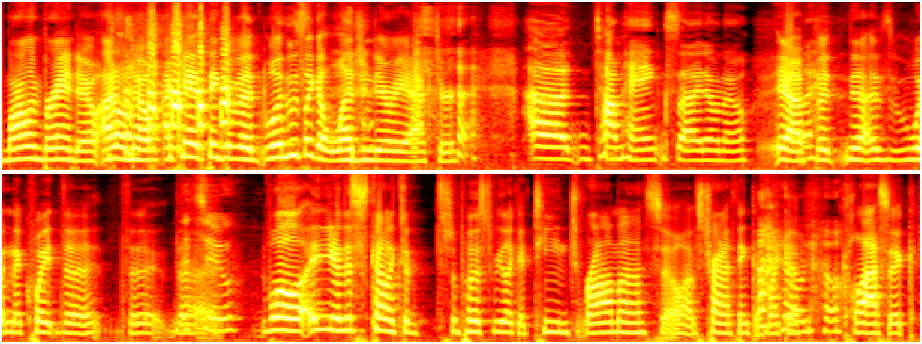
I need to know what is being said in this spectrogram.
Marlon Brando. I don't know. I can't think of a well, who's like a legendary actor. uh Tom Hanks, I don't know. Yeah, but yeah, it wouldn't equate the the The two. Well, you know, this is kind of like a- supposed to be like a teen drama, so I was trying to think of like a know. classic.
